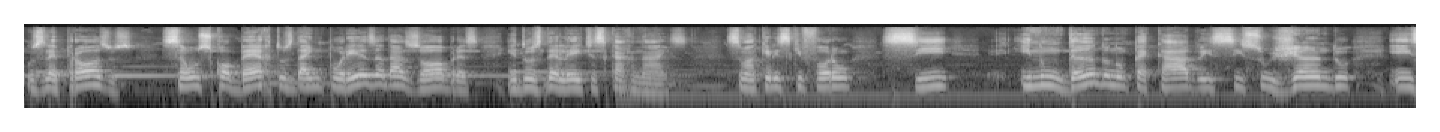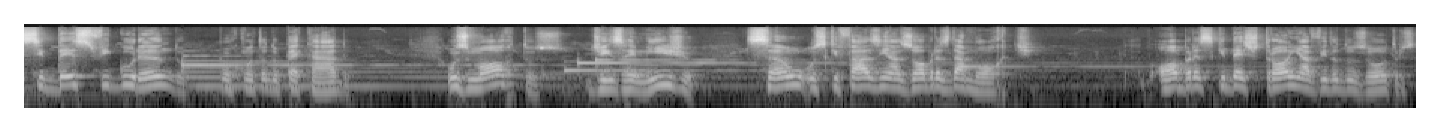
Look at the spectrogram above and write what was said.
os leprosos são os cobertos da impureza das obras e dos deleites carnais. São aqueles que foram se inundando no pecado e se sujando e se desfigurando por conta do pecado. Os mortos, diz Remígio, são os que fazem as obras da morte. Obras que destroem a vida dos outros,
